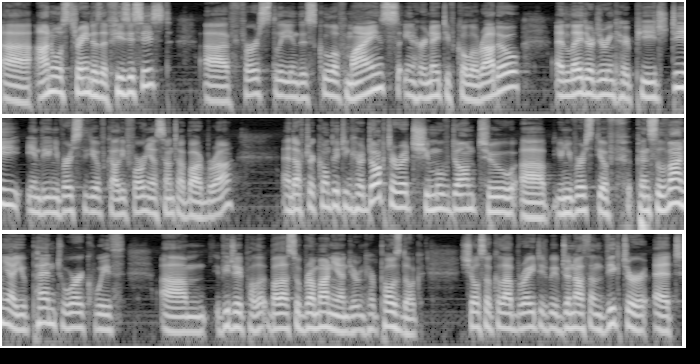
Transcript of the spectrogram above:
Uh, Ann was trained as a physicist uh, firstly in the School of Mines in her native Colorado, and later during her PhD in the University of California, Santa Barbara. And after completing her doctorate, she moved on to uh, University of Pennsylvania, UPenn, to work with um, Vijay Balasubramanian during her postdoc. She also collaborated with Jonathan Victor at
